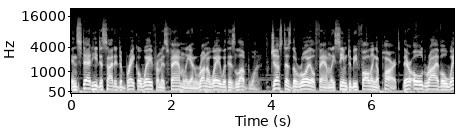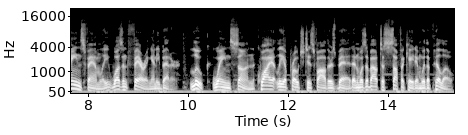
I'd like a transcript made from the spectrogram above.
Instead, he decided to break away from his family and run away with his loved one. Just as the royal family seemed to be falling apart, their old rival Wayne's family wasn't faring any better. Luke, Wayne's son, quietly approached his father's bed and was about to suffocate him with a pillow.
